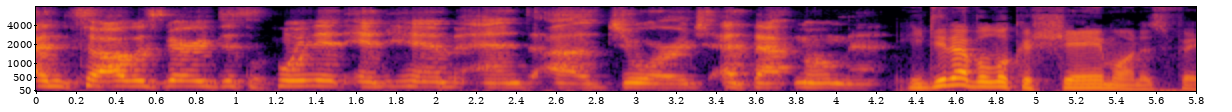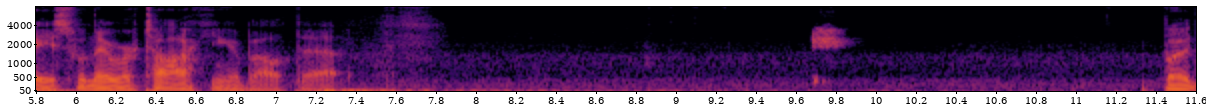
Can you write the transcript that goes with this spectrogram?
and so I was very disappointed in him and uh, George at that moment. He did have a look of shame on his face when they were talking about that. But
